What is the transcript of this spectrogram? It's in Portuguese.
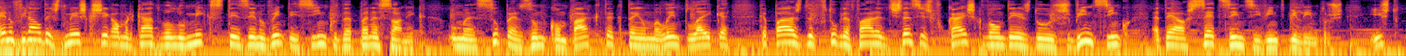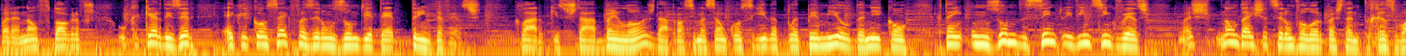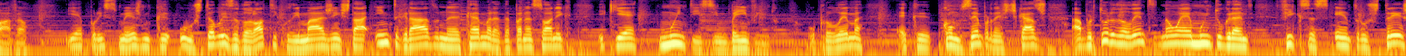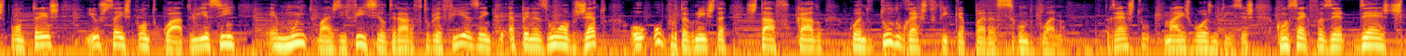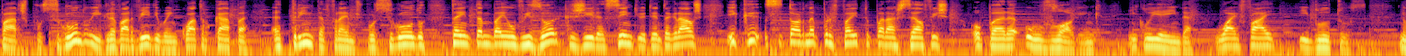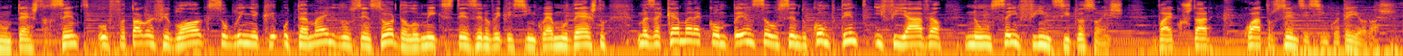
É no final deste mês que chega ao mercado a Lumix TZ95 da Panasonic, uma super zoom compacta que tem uma lente Leica capaz de fotografar a distâncias focais que vão desde os 25 até aos 720 mm. Isto, para não fotógrafos, o que quer dizer é que consegue fazer um zoom de até 30 vezes. Claro que isso está bem longe da aproximação conseguida pela P1000 da Nikon, que tem um zoom de 125 vezes, mas não deixa de ser um valor bastante razoável. E é por isso mesmo que o estabilizador óptico de imagem está integrado na câmara da Panasonic e que é muitíssimo bem-vindo. O problema é que, como sempre nestes casos, a abertura da lente não é muito grande, fixa-se entre os 3.3 e os 6.4 e assim é muito mais difícil tirar fotografias em que apenas um objeto ou o protagonista está focado quando tudo o resto fica para segundo plano. De resto, mais boas notícias. Consegue fazer 10 disparos por segundo e gravar vídeo em 4K a 30 frames por segundo. Tem também um visor que gira 180 graus e que se torna perfeito para as selfies ou para o vlogging. Inclui ainda Wi-Fi e Bluetooth. Num teste recente, o Photography Blog sublinha que o tamanho do sensor da Lumix TZ95 é modesto, mas a câmara compensa-o sendo competente e fiável num sem fim de situações. Vai custar 450 euros.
